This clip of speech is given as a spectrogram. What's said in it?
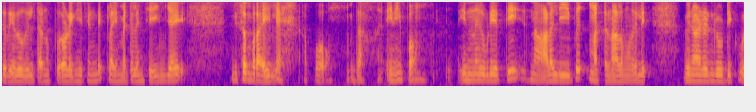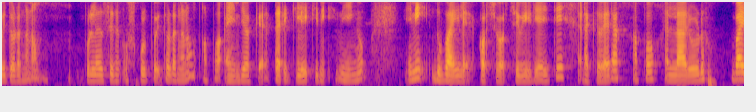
ചെറിയ തോതിൽ തണുപ്പ് തുടങ്ങിയിട്ടുണ്ട്. ക്ലൈമറ്റെല്ലാം ചേഞ്ചായി ഡിസംബർ ആയില്ലേ അപ്പോൾ ഇതാ ഇനിയിപ്പം ഇന്ന് ഇവിടെ എത്തി നാളെ ലീവ് മറ്റന്നാൾ മുതൽ വിനോദൻ ഡ്യൂട്ടിക്ക് പോയി തുടങ്ങണം പിള്ളേഴ്സിന് സ്കൂളിൽ പോയി തുടങ്ങണം അപ്പോൾ അതിന്റെയൊക്കെ തിരക്കിലേക്ക് ഇനി നീങ്ങും. ഇനി ദുബായിലെ കുറച്ച് കുറച്ച് വീഡിയോ ആയിട്ട് ഇടയ്ക്ക് വരാം. അപ്പോൾ എല്ലാവരോടും ബൈ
